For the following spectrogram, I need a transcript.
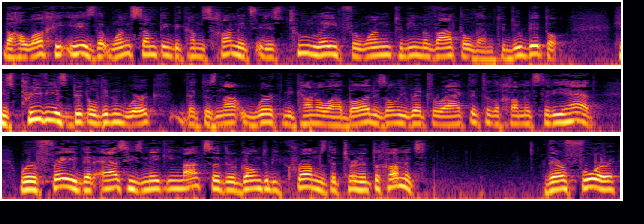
the halachi is that once something becomes chametz, it is too late for one to be mevatal them, to do bittel his previous bittel didn't work, that does not work mikanol abad, is only retroactive to the chametz that he had. We're afraid that as he's making matzah, there are going to be crumbs that turn into chametz. Therefore,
